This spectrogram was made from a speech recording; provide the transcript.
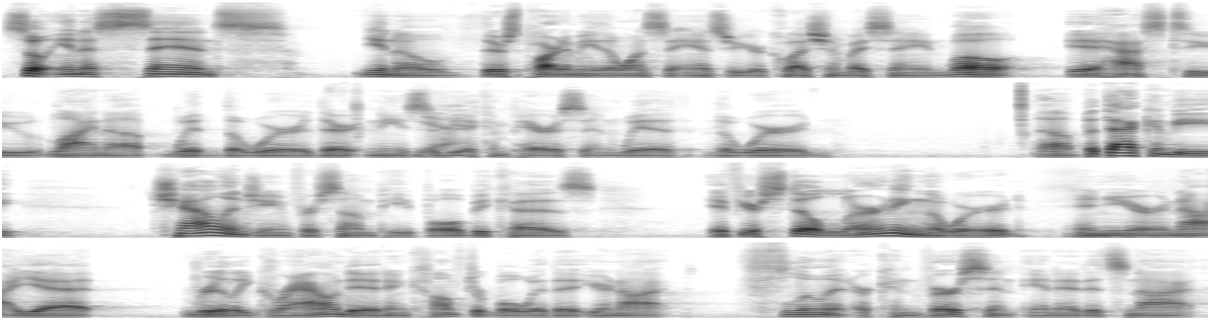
So, in a sense, you know, there's part of me that wants to answer your question by saying, well, it has to line up with the word. There needs to be a comparison with the word. Uh, but that can be challenging for some people because if you're still learning the word and you're not yet really grounded and comfortable with it, you're not fluent or conversant in it, it's not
